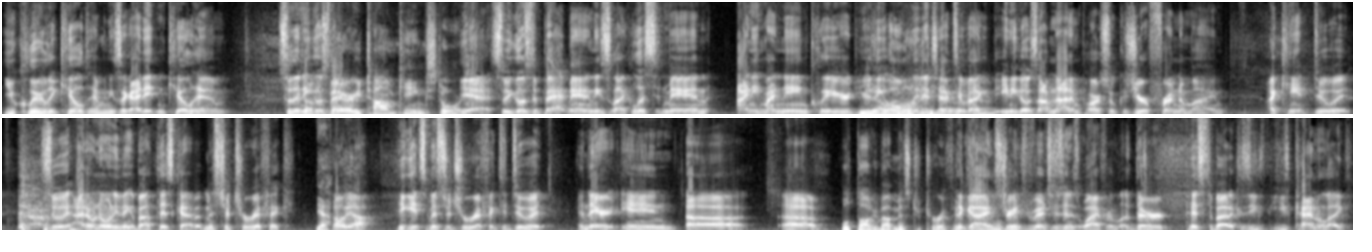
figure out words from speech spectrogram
"You clearly killed him," and he's like, "I didn't kill him." So then he a goes, to very Tom King story. yeah, so he goes to Batman and he's like, "Listen, man, I need my name cleared. You're Yeah, the I only want you to do detective." it, yeah. and he goes, "I'm not impartial because you're a friend of mine. I can't do it." so I don't know anything about this guy, but Mister Terrific, Yeah. Oh yeah. he gets Mister Terrific to do it, and they're in. Uh, uh, We'll talk about Mr. Terrific. the guy in Strange bit. Adventures and his wife are they're pissed about it because he, he's kind of like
